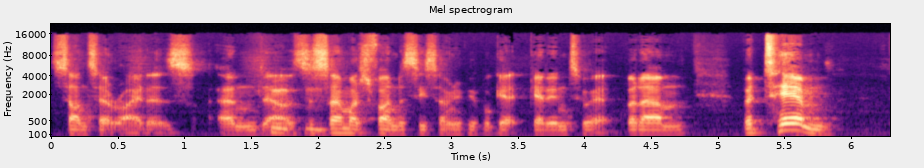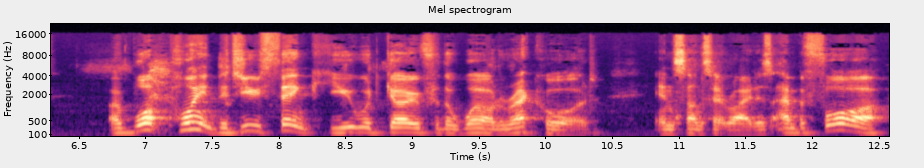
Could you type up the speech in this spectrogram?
Sunset Riders? And uh, it was just so much fun to see so many people get get into it. But um, but Tim, at what point did you think you would go for the world record in Sunset Riders? And before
